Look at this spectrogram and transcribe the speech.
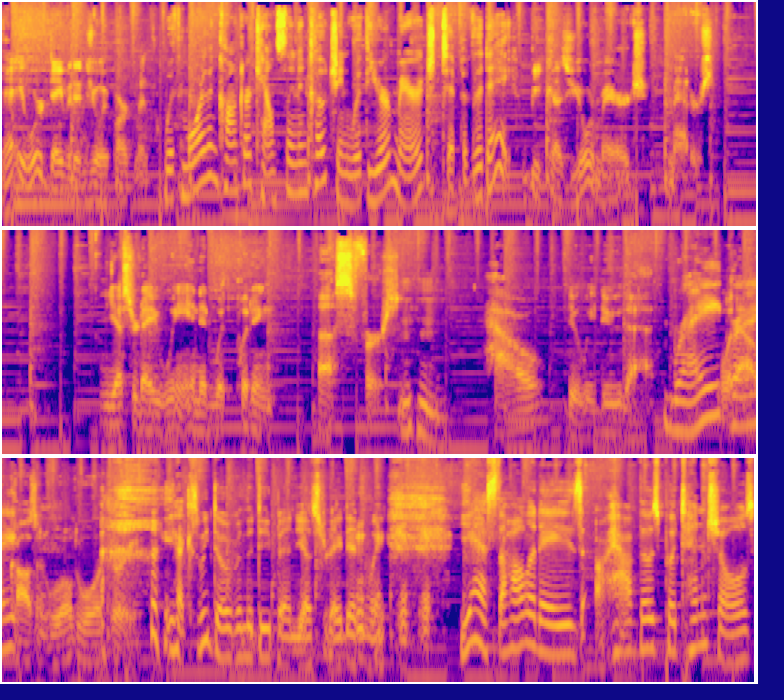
Hey, we're David and Joy Parkman with More Than Conquer Counseling and Coaching with your marriage tip of the day. because your marriage matters. Yesterday, we ended with putting us 1st How do we do that Right, without causing World War III? yeah, because we dove in the deep end yesterday, didn't we? yes, the holidays have those potentials.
